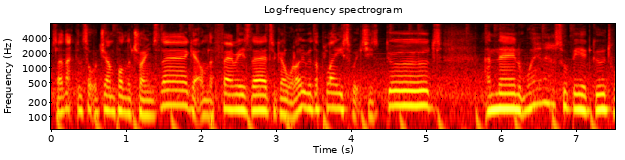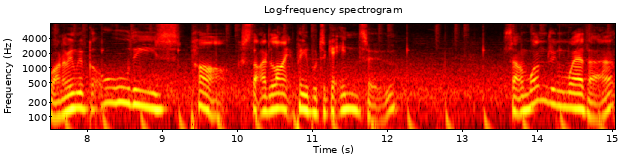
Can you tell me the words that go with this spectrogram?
So that can sort of jump on the trains there, get on the ferries there to go all over the place, which is good. And then where else would be a good one? I mean, we've got all these parks that I'd like people to get into. So I'm wondering whether...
